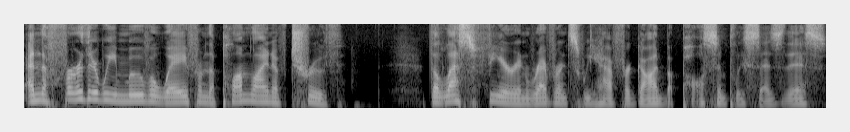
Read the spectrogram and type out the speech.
And the further we move away from the plumb line of truth, the less fear and reverence we have for God. But Paul simply says this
